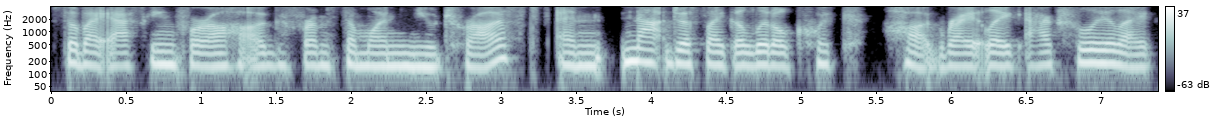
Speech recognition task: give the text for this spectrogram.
So, by asking for a hug from someone you trust and not just like a little quick hug, right? Like actually, like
